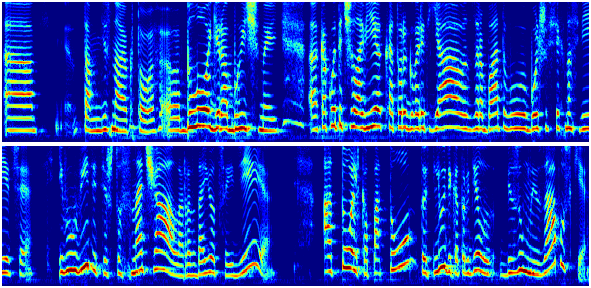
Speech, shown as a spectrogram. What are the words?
а, там, не знаю кто, э, блогер обычный, э, какой-то человек, который говорит, я зарабатываю больше всех на свете. И вы увидите, что сначала раздается идея, а только потом, то есть люди, которые делают безумные запуски,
